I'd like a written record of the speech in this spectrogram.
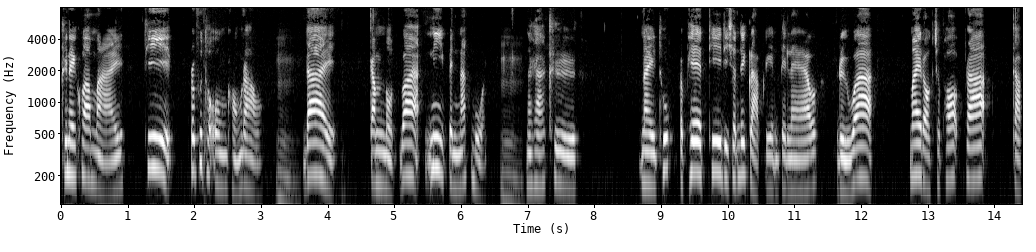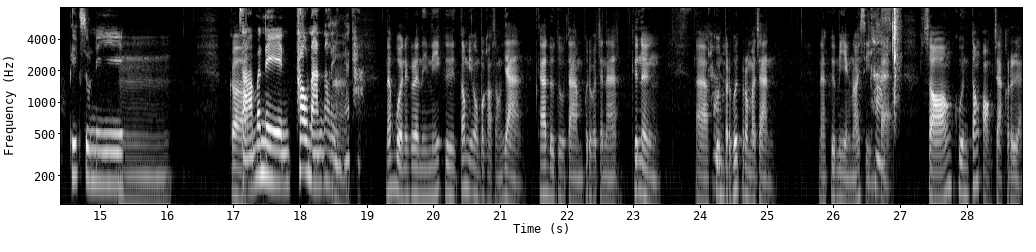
คือในความหมายที่พระพุทธองค์ของเราได้กำหนดว่านี่เป็นนักบวช นะคะ คือในทุกประเภทที่ดิฉันได้กราบเรียนไปแล้ว หรือว่าไม่หรอกเฉพาะพระกับภิกษุณีสามเณรเท่านั้นอะไรอย่างเงี้ยค่ะนักบวชในกรณีนี้คือต้องมีองค์ประกอบสองอย่าง ถ้าดูดูตามพุทธวจนะคือหนึ่งคุณประพฤติพรหมจรรย์นะคือมีอย่างน้อยสี่แปดสองคุณต้องออกจากเรือน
